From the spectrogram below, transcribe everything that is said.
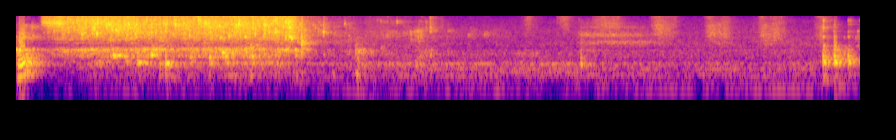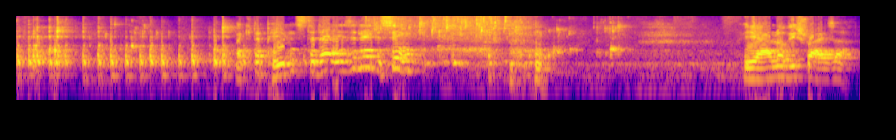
Wince. Appearance today, isn't it? Just sink. yeah, I love this razor.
